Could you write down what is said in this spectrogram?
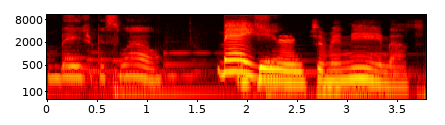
um beijo, pessoal. Beijo. Um beijo, meninas.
